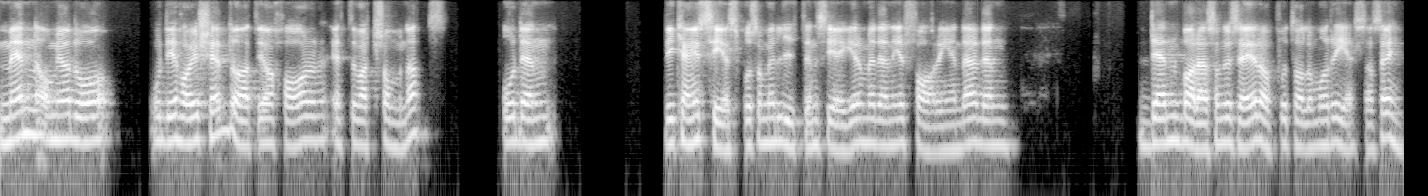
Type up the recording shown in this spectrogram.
Men om jeg da Og det har jo skjedd, da, at jeg har etter hvert sovnet. Og den det kan ju ses på som en liten seger, med den erfaringen der, den, den bara som du sier, då, på tal om å resa seg,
